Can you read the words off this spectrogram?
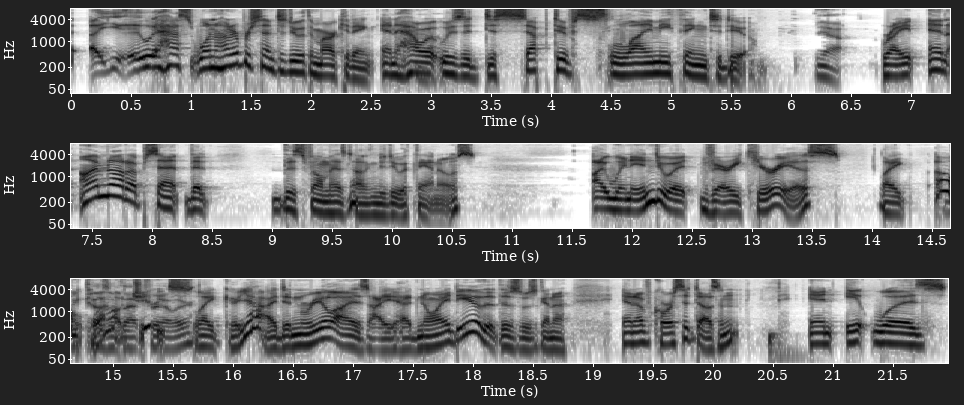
uh, it has 100% to do with the marketing and how it was a deceptive slimy thing to do Yeah. right and I'm not upset that this film has nothing to do with Thanos I went into it very curious like oh Because wow, of that geez. trailer. like yeah I didn't realize I had no idea that this was gonna and of course it doesn't and it was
